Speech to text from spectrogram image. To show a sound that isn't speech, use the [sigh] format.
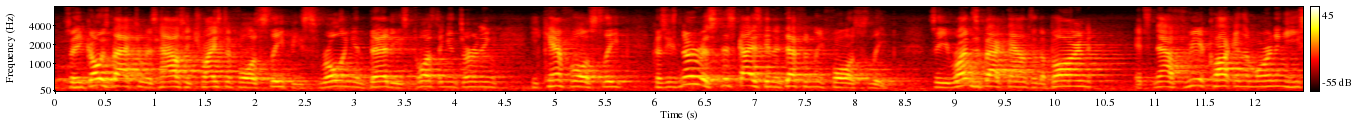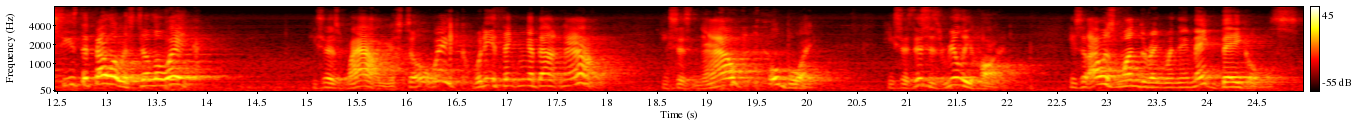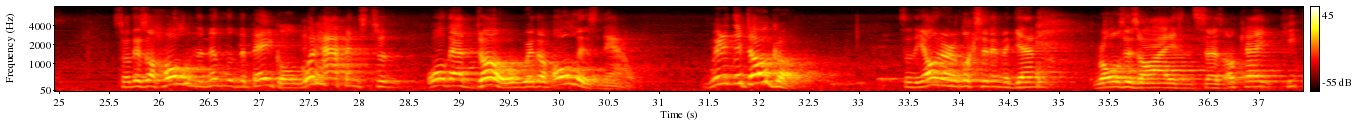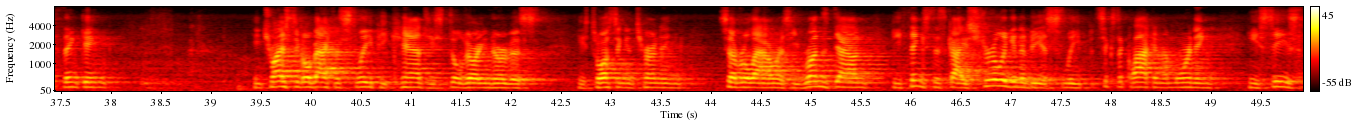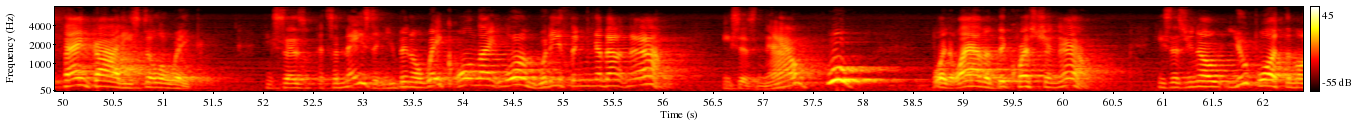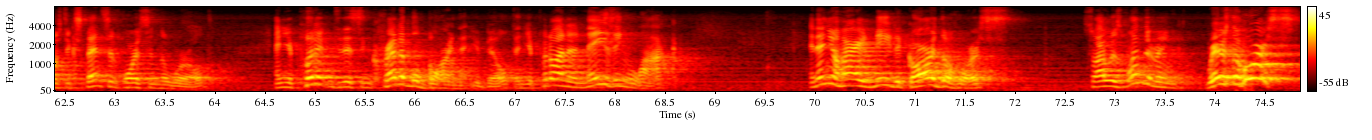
So he goes back to his house, he tries to fall asleep, he's rolling in bed, he's tossing and turning, he can't fall asleep because he's nervous. This guy's going to definitely fall asleep. So he runs back down to the barn. It's now 3 o'clock in the morning. He sees the fellow is still awake. He says, Wow, you're still awake. What are you thinking about now? He says, Now? Oh boy. He says, This is really hard. He said, I was wondering when they make bagels, so there's a hole in the middle of the bagel, what happens to all that dough where the hole is now? Where did the dough go? So the owner looks at him again, rolls his eyes, and says, Okay, keep thinking. He tries to go back to sleep. He can't. He's still very nervous. He's tossing and turning several hours. He runs down. He thinks this guy's surely going to be asleep. At 6 o'clock in the morning, he sees, thank God he's still awake. He says, It's amazing. You've been awake all night long. What are you thinking about now? He says, Now? Whoo! Boy, do I have a big question now. He says, You know, you bought the most expensive horse in the world, and you put it into this incredible barn that you built, and you put on an amazing lock, and then you hired me to guard the horse. So I was wondering, where's the horse?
